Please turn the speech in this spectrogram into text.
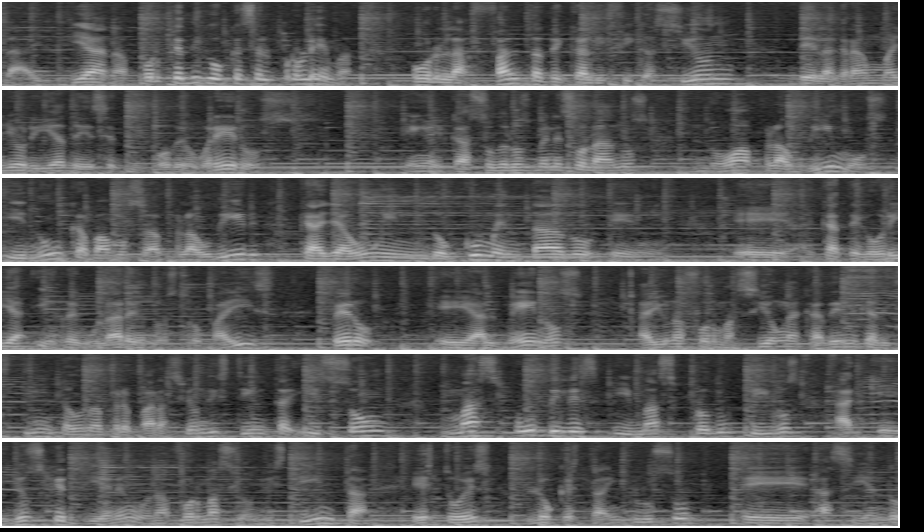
la haitiana. ¿Por qué digo que es el problema? Por la falta de calificación de la gran mayoría de ese tipo de obreros. En el caso de los venezolanos no aplaudimos y nunca vamos a aplaudir que haya un indocumentado en eh, categoría irregular en nuestro país, pero eh, al menos hay una formación académica distinta, una preparación distinta y son más útiles y más productivos aquellos que tienen una formación distinta. Esto es lo que está incluso eh, haciendo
